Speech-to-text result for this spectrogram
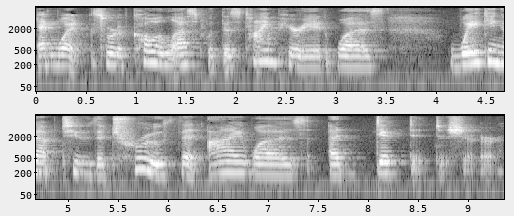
And what sort of coalesced with this time period was waking up to the truth that I was addicted to sugar,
